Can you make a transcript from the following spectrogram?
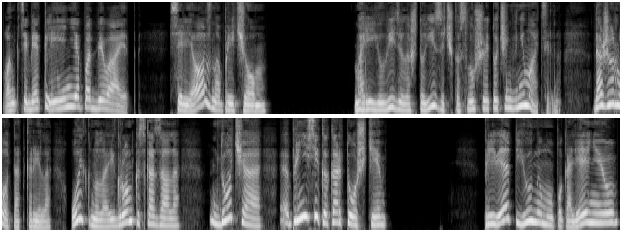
он к тебе клинья подбивает. Серьезно причем?» Мария увидела, что Изочка слушает очень внимательно. Даже рот открыла, ойкнула и громко сказала — «Доча, э, принеси-ка картошки». «Привет юному поколению!»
